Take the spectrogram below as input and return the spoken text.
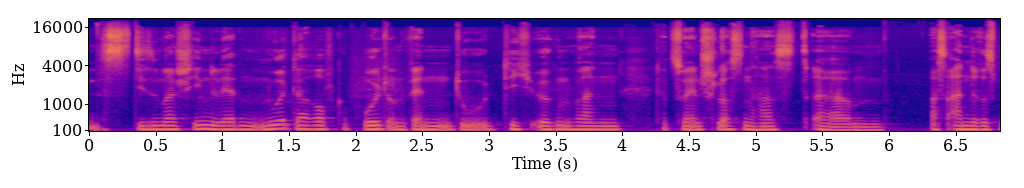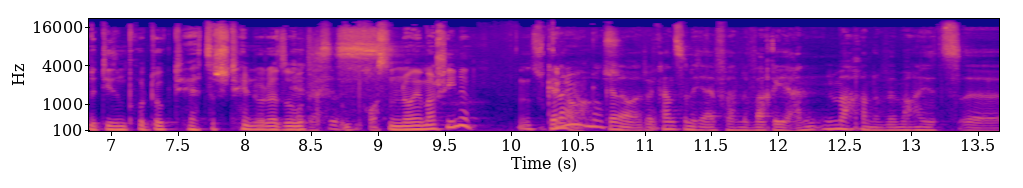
Das, diese Maschinen werden nur darauf gepolt und wenn du dich irgendwann dazu entschlossen hast, ähm, was anderes mit diesem Produkt herzustellen oder so, Ja, ist- brauchst du eine neue Maschine. Ja Genau, genau. Da kannst du nicht einfach eine Varianten machen und wir machen jetzt äh,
